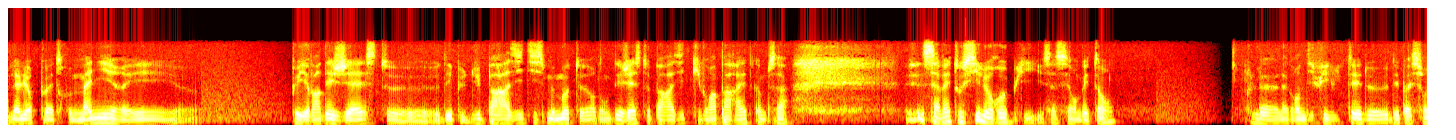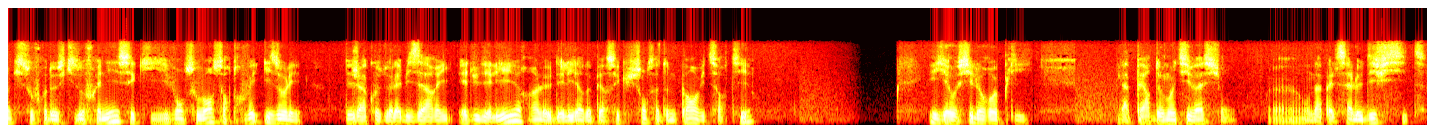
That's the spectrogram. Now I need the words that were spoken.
l'allure peut être maniérée, euh, peut y avoir des gestes, euh, du parasitisme moteur, donc des gestes parasites qui vont apparaître comme ça. Ça va être aussi le repli, ça c'est embêtant. la grande difficulté des patients qui souffrent de schizophrénie, c'est qu'ils vont souvent se retrouver isolés. Déjà à cause de la bizarrerie et du délire. Hein, le délire de persécution, ça donne pas envie de sortir. Il y a aussi le repli, la perte de motivation. Euh, on appelle ça le déficit.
